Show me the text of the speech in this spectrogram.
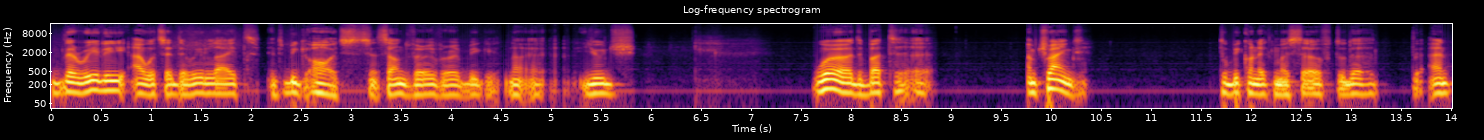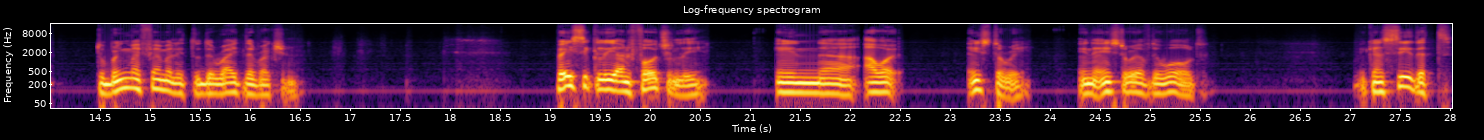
the really, I would say, the real light. It's big. Oh, it sounds very, very big, huge word, but uh, I'm trying to be connect myself to the, the and to bring my family to the right direction. Basically, unfortunately, in uh, our history, in the history of the world, we can see that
